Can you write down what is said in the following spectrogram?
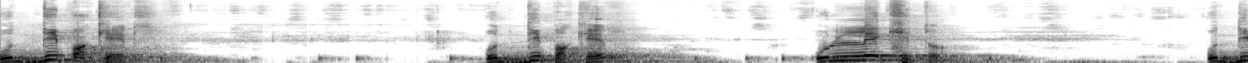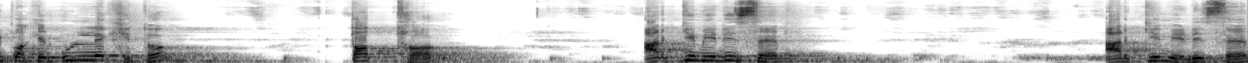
উদ্দীপকের উদ্দীপকের উল্লেখিত উদ্দীপকের উল্লেখিত তথ্য আর্কিমিডিসের আর্কিমিডিসের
